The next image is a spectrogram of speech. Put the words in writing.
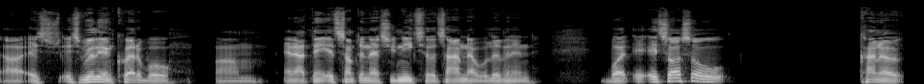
Uh, it's it's really incredible. Um, and I think it's something that's unique to the time that we're living in. But it's also kind of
